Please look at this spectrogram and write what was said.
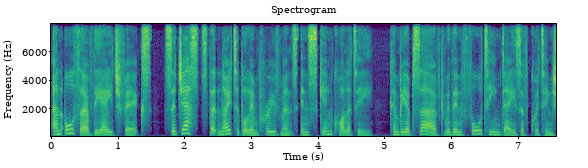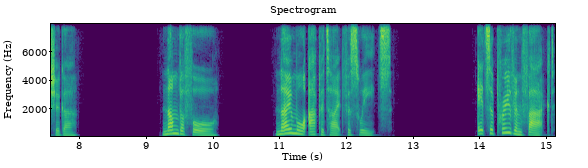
and author of The Age Fix, suggests that notable improvements in skin quality can be observed within 14 days of quitting sugar. Number 4. No more appetite for sweets. It's a proven fact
